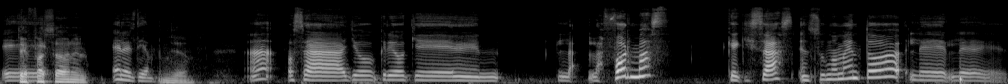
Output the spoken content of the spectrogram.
Eh, Desfasado en el, en el tiempo. ¿Ah? O sea, yo creo que las formas que quizás en su momento le,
